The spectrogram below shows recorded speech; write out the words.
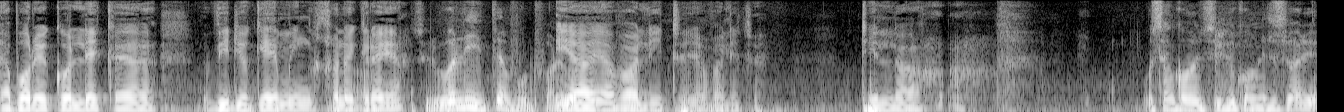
Jag börjar gå och leka videogaming och såna grejer. Så du var liten fortfarande? Ja, jag var lite, jag var lite. Till... Uh, Och sen kom hur kom ni till Sverige?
